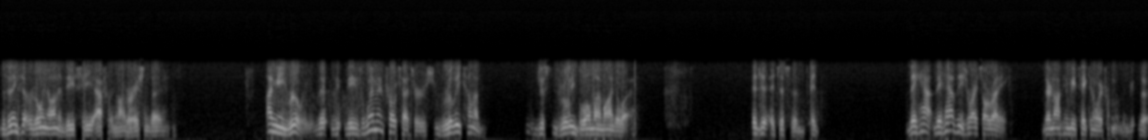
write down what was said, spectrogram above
the things that were going on in D.C. after Inauguration Day? I mean, really, the, the, these women protesters really kind of just really blow my mind away. It, it just it, they have they have these rights already. They're not going to be taken away from them. The, the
